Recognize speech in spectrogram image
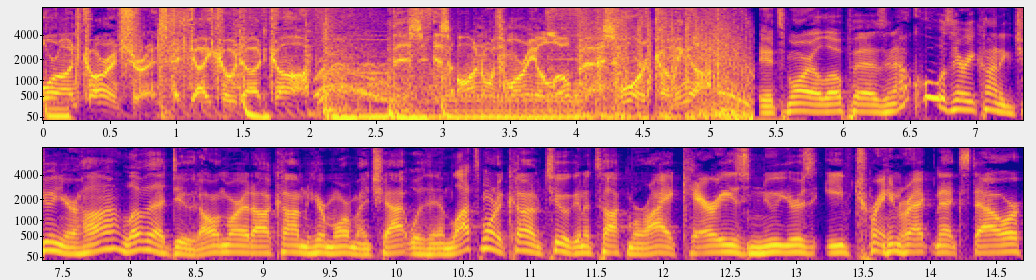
more on car insurance at geico.com. This is On with Mario Lopez. More coming up. It's Mario Lopez, and how cool was Harry Connick Jr., huh? Love that dude. OnMario.com to hear more of my chat with him. Lots more to come, too. Going to talk Mariah Carey's New Year's Eve train wreck next hour.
